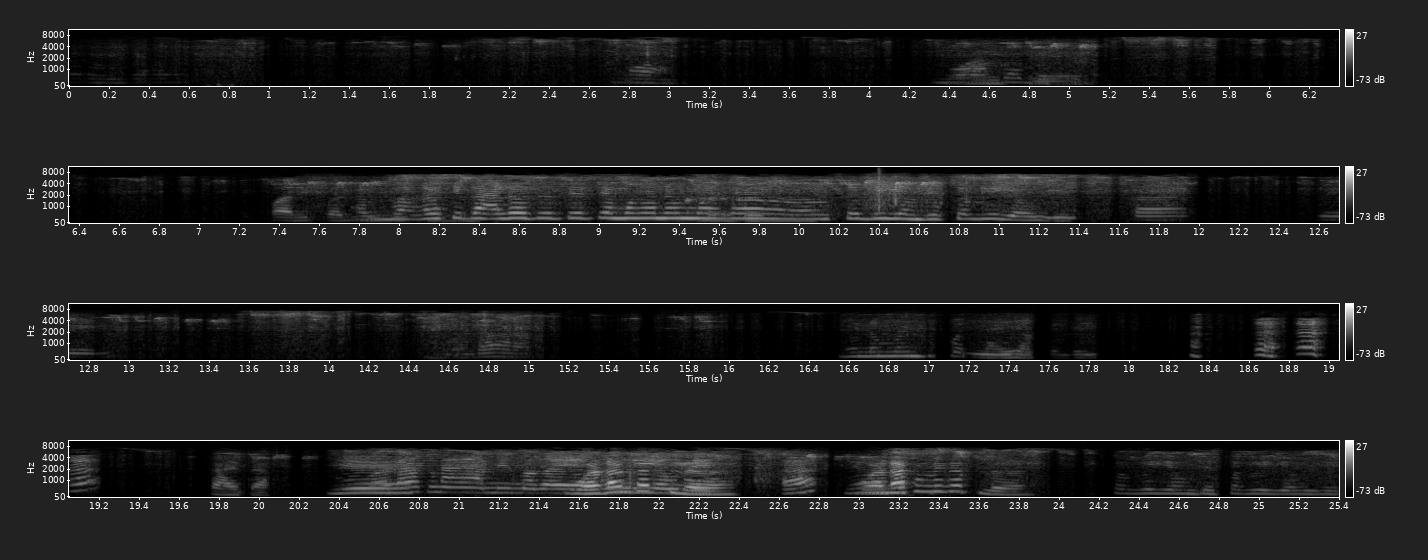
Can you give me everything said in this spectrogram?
दुपारी पण मग अशी घालत होते ते मग ना मग सगळी येऊन दे सगळी येऊन दे. काय म्हणून म्हणजे पण नाही याकडे काय टाक वडाक नाही आम्ही मग हा? वडाक मी घातलं? सगळी येऊन दे सगळी येऊन दे.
